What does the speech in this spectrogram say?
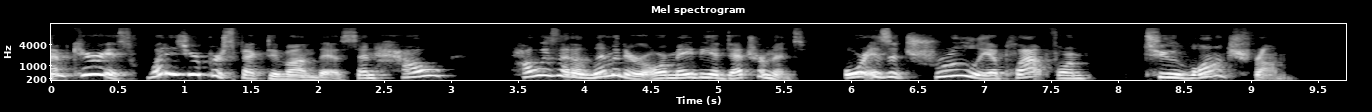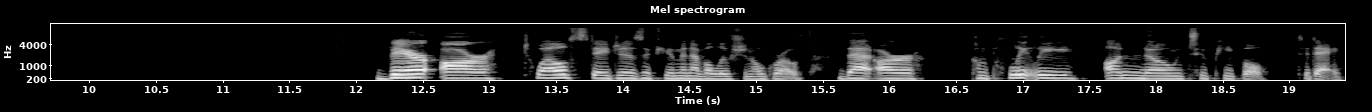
I'm curious, what is your perspective on this and how how is that a limiter or maybe a detriment? Or is it truly a platform to launch from? There are 12 stages of human evolutional growth that are completely unknown to people today.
